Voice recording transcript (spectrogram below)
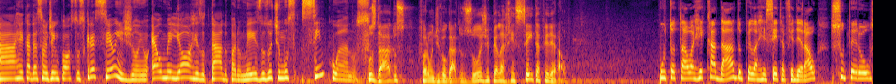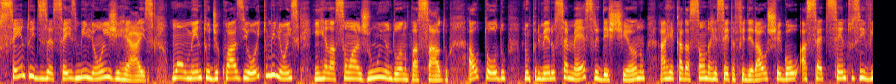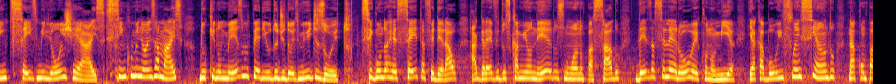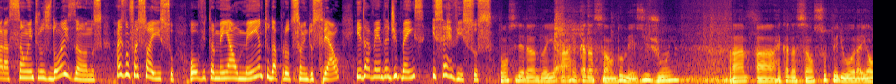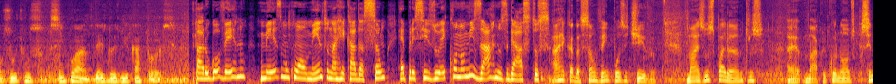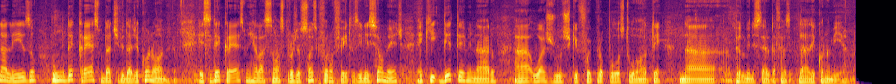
A arrecadação de impostos cresceu em junho. É o melhor resultado para o mês dos últimos cinco anos. Os dados foram divulgados hoje pela Receita Federal. O total arrecadado pela Receita Federal superou 116 milhões de reais, um aumento de quase 8 milhões em relação a junho do ano passado. Ao todo, no primeiro semestre deste ano, a arrecadação da Receita Federal chegou a 726 milhões de reais, 5 milhões a mais do que no mesmo período de 2018. Segundo a Receita Federal, a greve dos caminhoneiros no ano passado desacelerou a economia e acabou influenciando na comparação entre entre os dois anos. Mas não foi só isso. Houve também aumento da produção industrial e da venda de bens e serviços. Considerando aí a arrecadação do mês de junho, a, a, arrecadação superior aí aos últimos cinco anos, desde 2014. Para o governo, mesmo com aumento na arrecadação, é preciso economizar nos gastos. A arrecadação vem positiva, mas os parâmetros é, macroeconômicos sinalizam um decréscimo da atividade econômica. Esse decréscimo em relação às projeções que foram feitas inicialmente é que determinaram a, o ajuste que foi proposto ontem na, pelo Ministério da, da Economia.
